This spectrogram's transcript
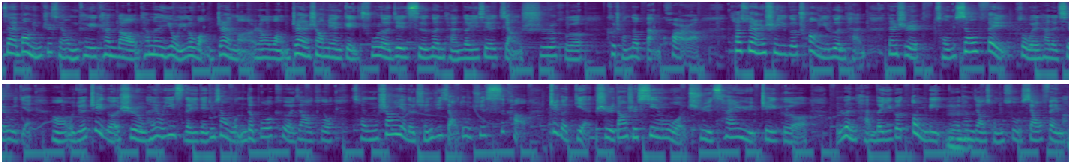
在报名之前，我们可以看到他们也有一个网站嘛，然后网站上面给出了这次论坛的一些讲师和课程的板块啊。它虽然是一个创意论坛，但是从消费作为它的切入点，嗯，我觉得这个是很有意思的一点。就像我们的播客叫做从商业的全局角度去思考，这个点是当时吸引我去参与这个论坛的一个动力，因为他们叫重塑消费嘛，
